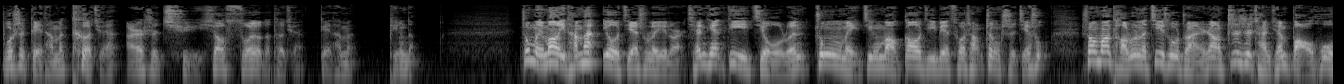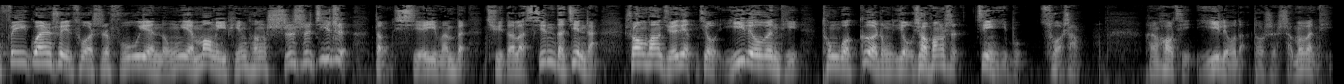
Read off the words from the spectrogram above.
不是给他们特权，而是取消所有的特权，给他们平等。中美贸易谈判又结束了一轮，前天第九轮中美经贸高级别磋商正式结束，双方讨论了技术转让、知识产权保护、非关税措施、服务业、农业贸易平衡实施机制等协议文本，取得了新的进展。双方决定就遗留问题，通过各种有效方式进一步磋商。很好奇，遗留的都是什么问题？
